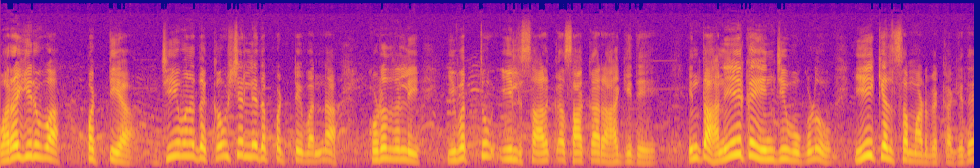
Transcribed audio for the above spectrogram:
ಹೊರಗಿರುವ ಪಠ್ಯ, ಜೀವನದ ಕೌಶಲ್ಯದ ಪಠ್ಯವನ್ನು ಕೊಡೋದ್ರಲ್ಲಿ ಇವತ್ತು ಇಲ್ಲಿ ಸಾಕ, ಸಾಕಾರ ಆಗಿದೆ. ಇಂಥ ಅನೇಕ ಎನ್ ಜಿ ಒಗಳು ಈ ಕೆಲಸ ಮಾಡಬೇಕಾಗಿದೆ.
